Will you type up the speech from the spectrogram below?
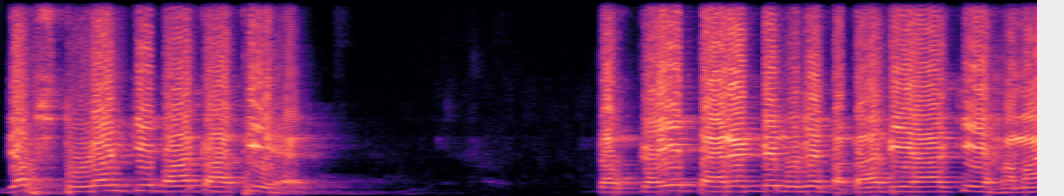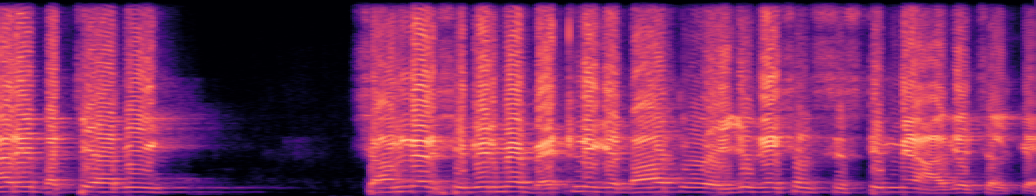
जब स्टूडेंट की बात आती है, तब कई पेरेंट ने मुझे बता दिया कि हमारे बच्चे अभी सामने शिविर में बैठने के बाद वो एजुकेशन सिस्टम में आगे चल के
